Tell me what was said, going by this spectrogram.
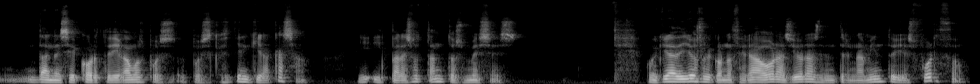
dan ese corte, digamos, pues, pues que se tienen que ir a casa. Y, y para eso tantos meses. Cualquiera de ellos reconocerá horas y horas de entrenamiento y esfuerzo,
